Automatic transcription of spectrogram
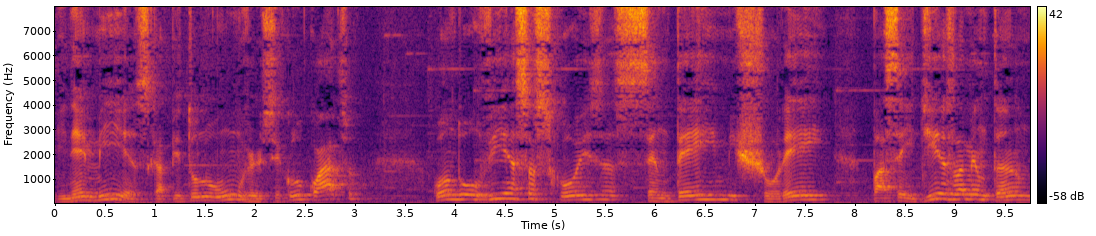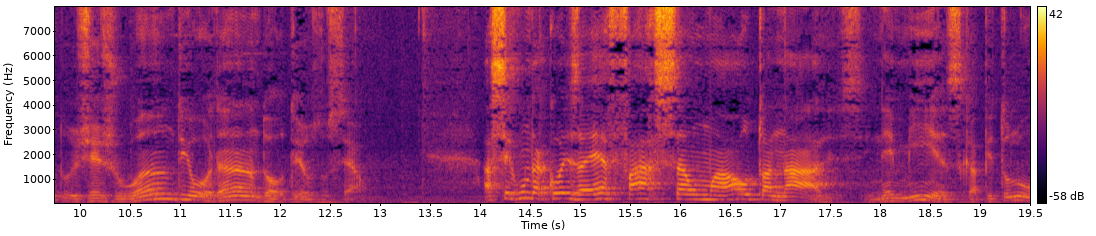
Em Neemias, capítulo 1, versículo 4, quando ouvi essas coisas, sentei-me, chorei, passei dias lamentando, jejuando e orando ao Deus do céu. A segunda coisa é faça uma autoanálise. Neemias, capítulo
